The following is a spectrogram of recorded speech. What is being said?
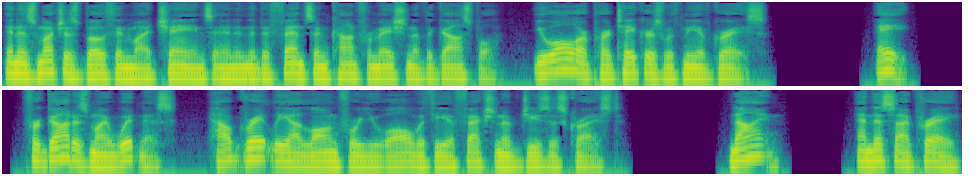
inasmuch as both in my chains and in the defense and confirmation of the gospel, you all are partakers with me of grace. 8. For God is my witness, how greatly I long for you all with the affection of Jesus Christ. 9. And this I pray,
